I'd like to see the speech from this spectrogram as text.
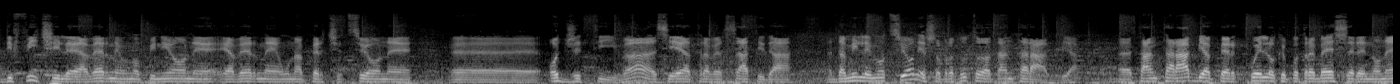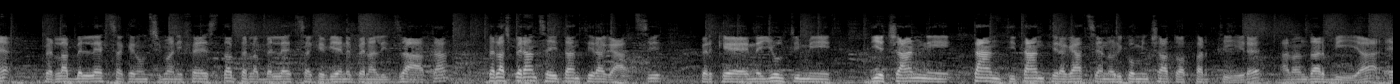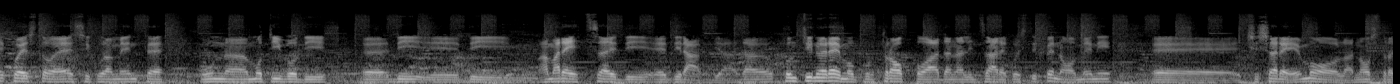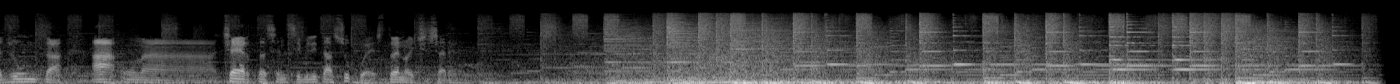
difficile averne un'opinione e averne una percezione eh, oggettiva, si è attraversati da da mille emozioni e soprattutto da tanta rabbia. Eh, tanta rabbia per quello che potrebbe essere e non è, per la bellezza che non si manifesta, per la bellezza che viene penalizzata, per la speranza di tanti ragazzi, perché negli ultimi dieci anni tanti tanti ragazzi hanno ricominciato a partire, ad andare via e questo è sicuramente un motivo di, eh, di, di amarezza e di, e di rabbia. Da, continueremo purtroppo ad analizzare questi fenomeni, eh, ci saremo, la nostra giunta ha una certa sensibilità su questo e noi ci saremo.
